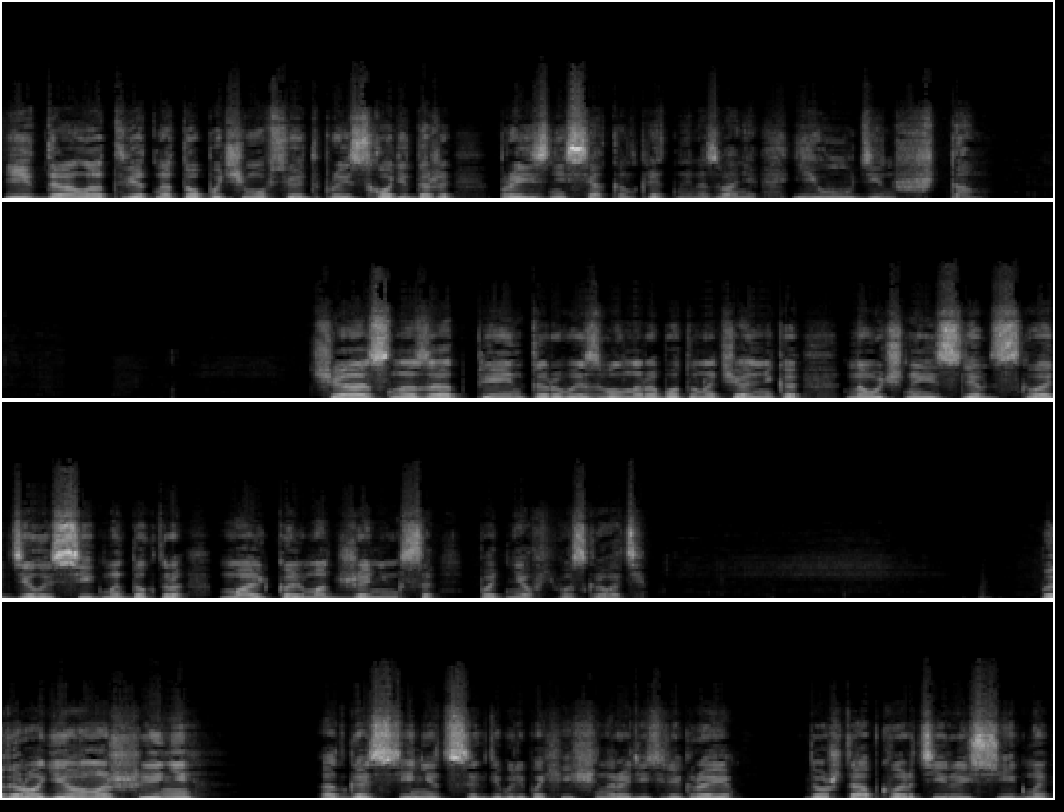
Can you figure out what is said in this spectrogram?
и дал ответ на то, почему все это происходит, даже произнеся конкретное название — Иудинштамм. Час назад Пейнтер вызвал на работу начальника научно-исследовательского отдела Сигма доктора Малькольма Дженнингса, подняв его с кровати. По дороге в машине от гостиницы, где были похищены родители Грея, до штаб-квартиры Сигмы,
